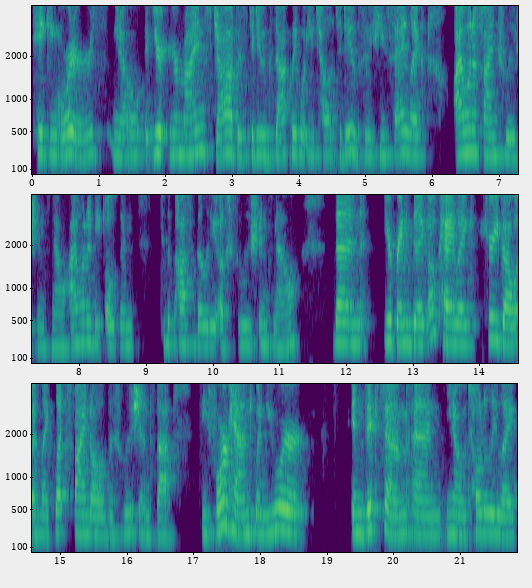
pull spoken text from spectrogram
taking orders you know? Your your mind's job is to do exactly what you tell it to do. So if you say like i want to find solutions now. I want to be open to the possibility of solutions now then your brain would be like okay like here you go and like let's find all of the solutions that beforehand when you were in victim and you know totally like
